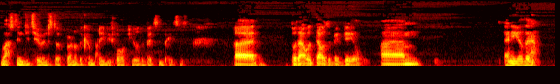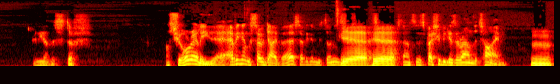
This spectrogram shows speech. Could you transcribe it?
Last Ninja 2 and stuff for another company before, a few other bits and pieces. Uh, but that was that was a big deal. Um, any other any other stuff? Not sure really. Everything was so diverse. Everything was done in Yeah, yeah. circumstances, especially because around the time Mm.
